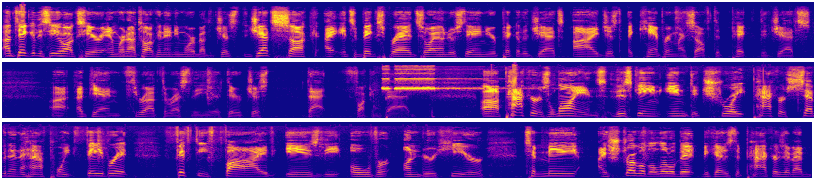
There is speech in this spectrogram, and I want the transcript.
I'm taking the Seahawks here, and we're not talking anymore about the Jets. The Jets suck. I, it's a big spread, so I understand your pick of the Jets. I just I can't bring myself to pick the Jets uh, again throughout the rest of the year. They're just that fucking bad. Uh, Packers Lions. This game in Detroit. Packers seven and a half point favorite. 55 is the over under here. To me, I struggled a little bit because the Packers have had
